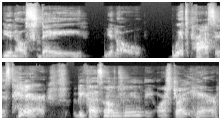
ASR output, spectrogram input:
you know, stay, you know, with processed hair because Mhm. ultimately, or straight hair.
